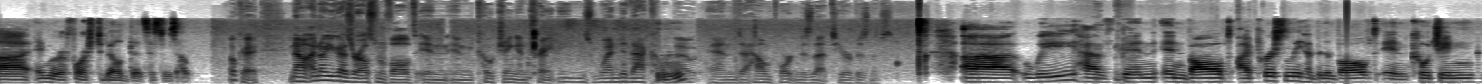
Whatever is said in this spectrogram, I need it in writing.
uh, and we were forced to build the systems out. Okay. Now I know you guys are also involved in in coaching and trainings. When did that come mm-hmm. about, and uh, how important is that to your business? Uh, we have been involved. I personally have been involved in coaching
